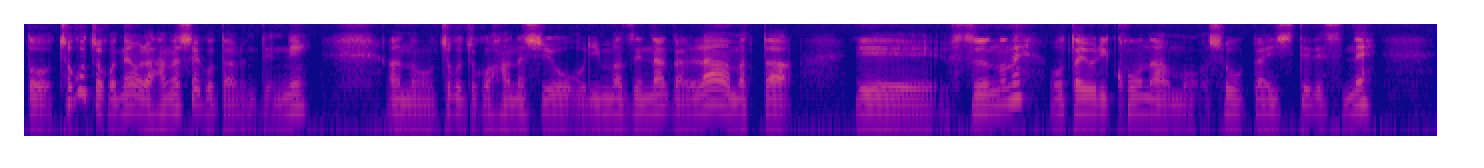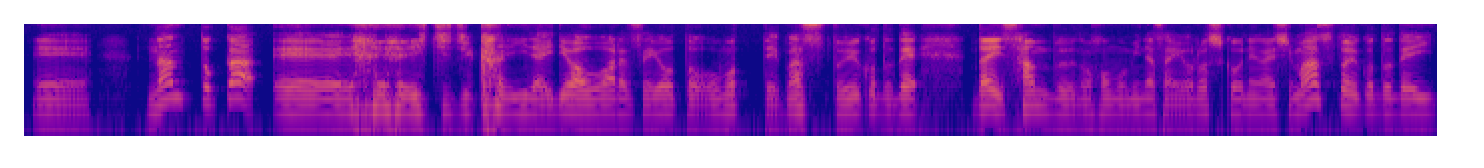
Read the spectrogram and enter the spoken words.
と、ちょこちょこね、俺話したいことあるんでね、あの、ちょこちょこ話を織り交ぜながら、また、えー、普通のね、お便りコーナーも紹介してですね、えー、なんとか、えー、1時間以内では終わらせようと思ってます。ということで、第3部の方も皆さんよろしくお願いします。ということで、一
